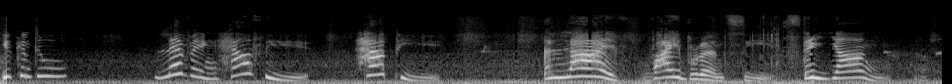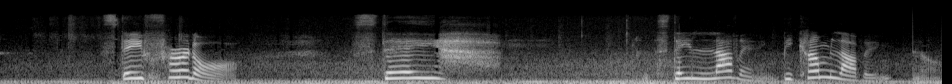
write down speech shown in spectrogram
you can do living healthy happy alive vibrancy. Stay young stay fertile. Stay stay loving. Become loving. You know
